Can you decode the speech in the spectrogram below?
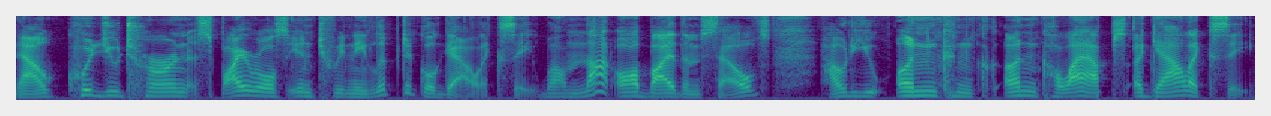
Now, could you turn spirals into an elliptical galaxy? Well, not all by themselves. How do you uncollapse a galaxy?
